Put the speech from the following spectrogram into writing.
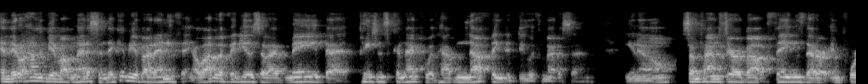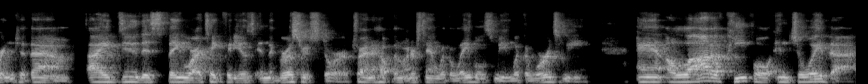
and they don't have to be about medicine, they can be about anything. A lot of the videos that I've made that patients connect with have nothing to do with medicine. you know sometimes they're about things that are important to them i do this thing where i take videos in the grocery store trying to help them understand what the labels mean what the words mean and a lot of people enjoy that.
